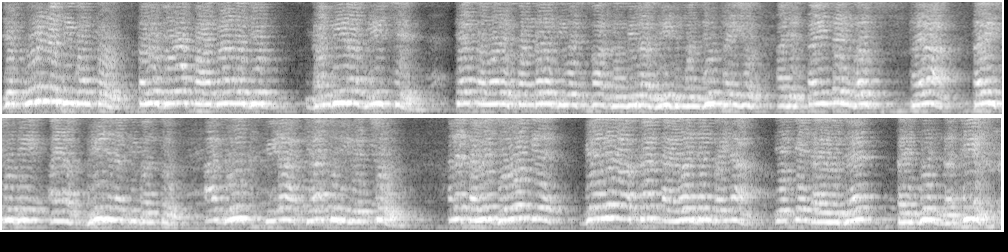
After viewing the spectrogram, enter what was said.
જે પૂર્ણ નથી બનતો, તમે જુઓ પાદરાનો જે ગંભીરા બ્રિજ છે, ત્યાં તમારે પંદર દિવસમાં ગંભીરા બ્રિજ મંજૂર થઈ ગયો. આજે ત્રણ ત્રણ વર્ષ થયા, તઈ સુધી અહીંયા બ્રિજ નથી બનતો. આ દુઃખ પીડા ક્યાં સુધી વેચશો? અને તમે જુઓ કે બે વખત ડાયવર્જન બન્યા. એકે ડાયવર્જન થયું નથી.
